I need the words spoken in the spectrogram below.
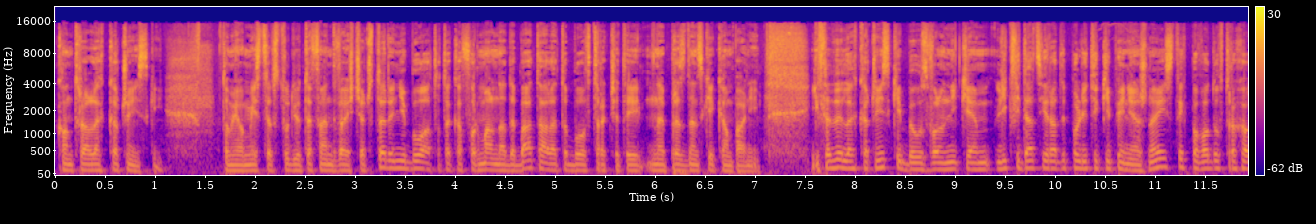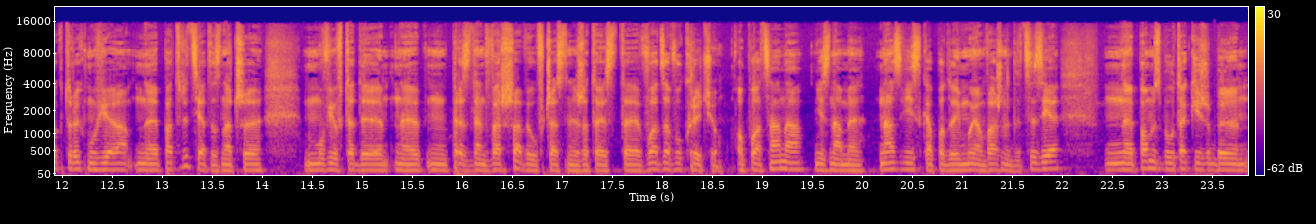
kontra Lech Kaczyński. To miało miejsce w studiu TVN24. Nie była to taka formalna debata, ale to było w trakcie tej e, prezydenckiej kampanii. I wtedy Lech Kaczyński był zwolennikiem likwidacji Rady Polityki Pieniężnej z tych powodów trochę, o których mówiła e, Patrycja, to znaczy mówił wtedy e, prezydent Warszawy ówczesny, że to jest e, władza w ukryciu. Opłacana, nie znamy nazwiska, podejmują ważne decyzje. Mm, Pomysł był taki, żeby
